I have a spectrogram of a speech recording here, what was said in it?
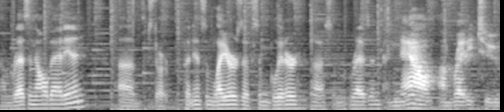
I'm resin all that in. Um, start putting in some layers of some glitter, uh, some resin. And now I'm ready to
